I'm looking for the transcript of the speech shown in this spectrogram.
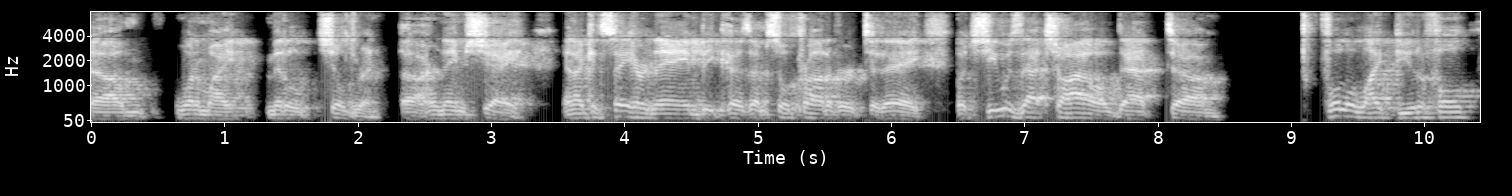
um, one of my middle children. Uh, her name's shay. And i can say her name because i'm so proud of her today. But she was that child that um, full of life beautiful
